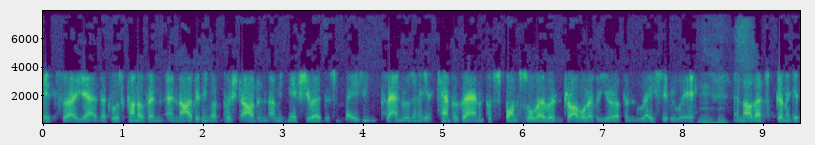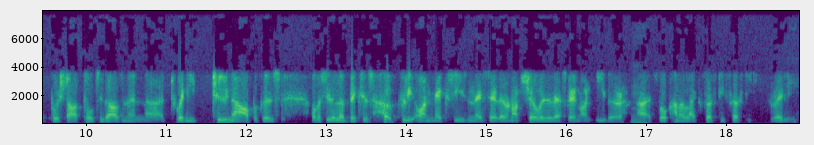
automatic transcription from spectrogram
it's uh, yeah, that was kind of, and, and now everything got pushed out. And I mean, next year we had this amazing plan. We were going to get a camper van and put sponsors all over and drive all over Europe and race everywhere. And now that's going to get pushed out till 2022 now because obviously the Olympics is hopefully on next season. They say they're not sure whether that's going on either. Uh, it's still kind of like 50-50, really.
